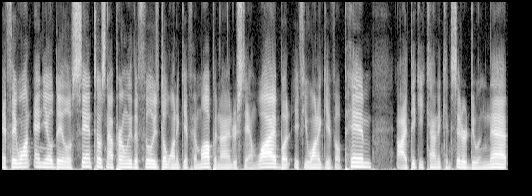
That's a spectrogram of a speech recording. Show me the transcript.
If they want Enyel De Los Santos, now apparently the Phillies don't want to give him up, and I understand why, but if you want to give up him, I think he kind of considered doing that.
